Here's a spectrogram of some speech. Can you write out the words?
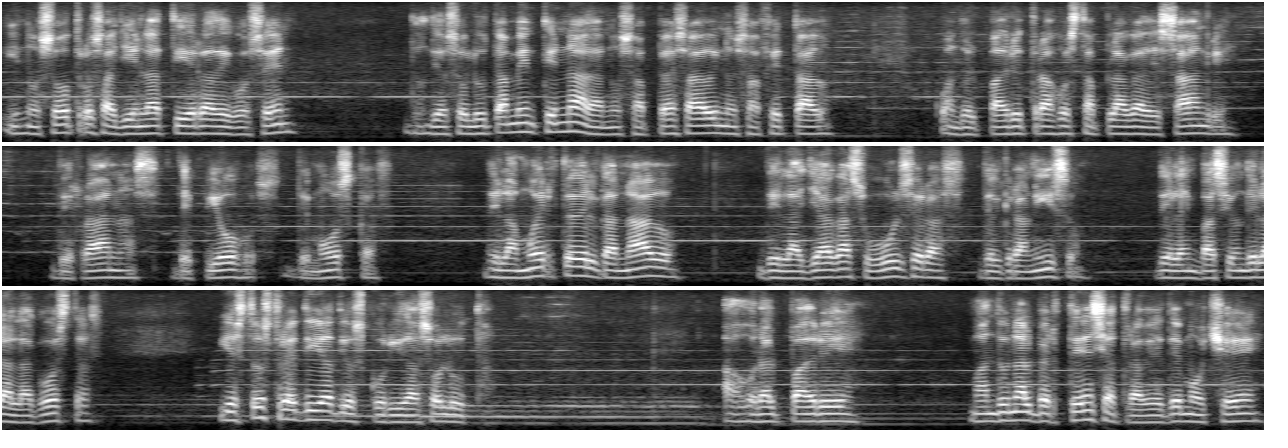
y nosotros allí en la tierra de Gosén, donde absolutamente nada nos ha pasado y nos ha afectado, cuando el Padre trajo esta plaga de sangre, de ranas, de piojos, de moscas, de la muerte del ganado, de las llagas o úlceras, del granizo, de la invasión de las lagostas, y estos tres días de oscuridad absoluta. Ahora el Padre manda una advertencia a través de Moche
